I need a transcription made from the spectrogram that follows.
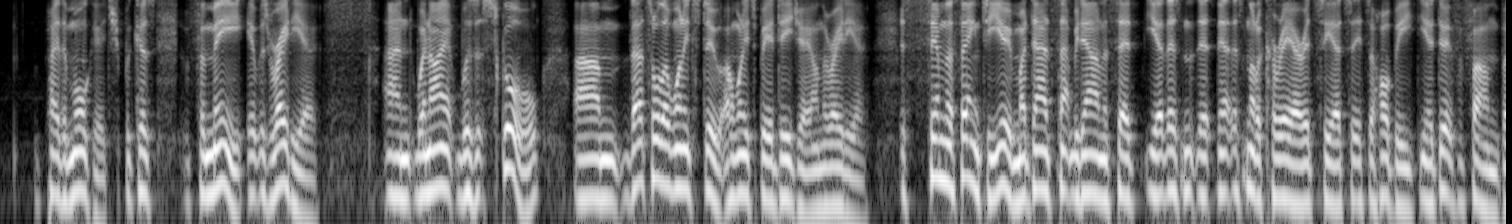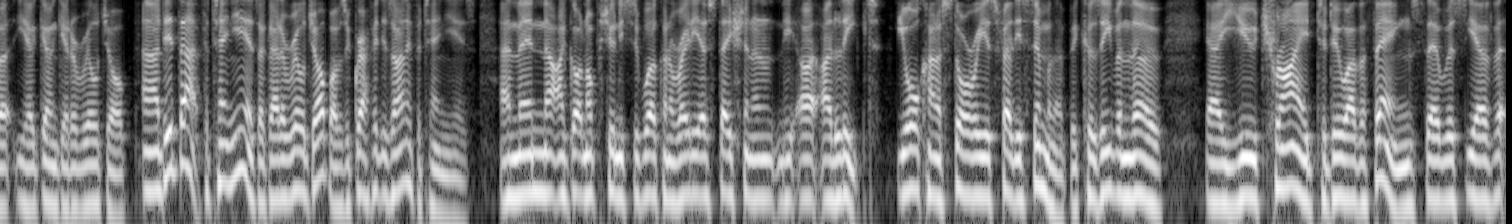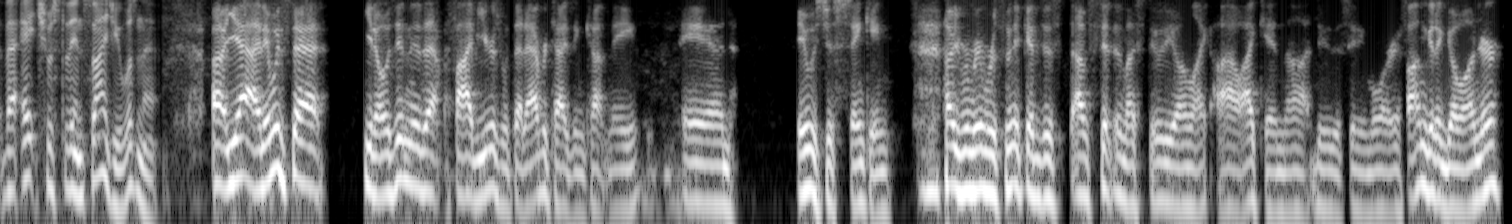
pay the mortgage. Because for me, it was radio. And when I was at school, um, that's all I wanted to do. I wanted to be a DJ on the radio. It's a similar thing to you. My dad sat me down and said, "Yeah, there's that's not a career. It's yeah, it's, it's a hobby. You know, do it for fun, but you know, go and get a real job." And I did that for ten years. I got a real job. I was a graphic designer for ten years, and then uh, I got an opportunity to work on a radio station, and I, I leaped. Your kind of story is fairly similar because even though uh, you tried to do other things, there was yeah, that, that itch was still inside you, wasn't it? Uh, yeah, and it was that you know, I was in there that five years with that advertising company and it was just sinking. I remember thinking just I was sitting in my studio, I'm like, wow, I cannot do this anymore. If I'm gonna go under,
